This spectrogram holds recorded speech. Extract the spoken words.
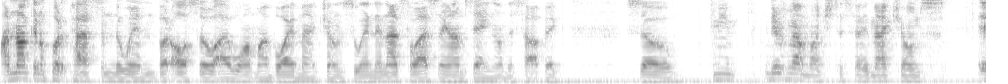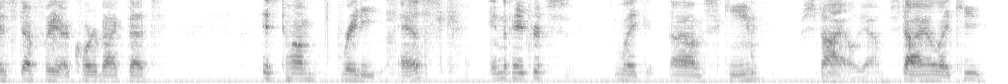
I'm not going to put it past him to win, but also I want my boy Mac Jones to win, and that's the last thing I'm saying on this topic. So I mean, there's not much to say. Mac Jones is definitely a quarterback that is Tom Brady esque in the Patriots like um, scheme style, yeah. style. Like he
